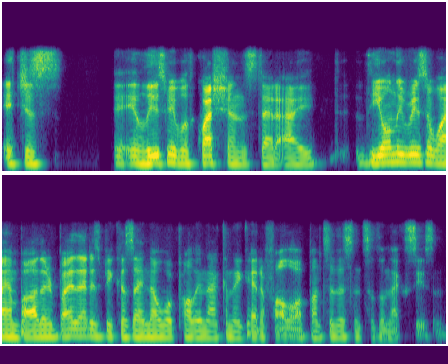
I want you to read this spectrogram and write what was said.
it just it, it leaves me with questions that I. The only reason why I'm bothered by that is because I know we're probably not going to get a follow up onto this until the next season,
